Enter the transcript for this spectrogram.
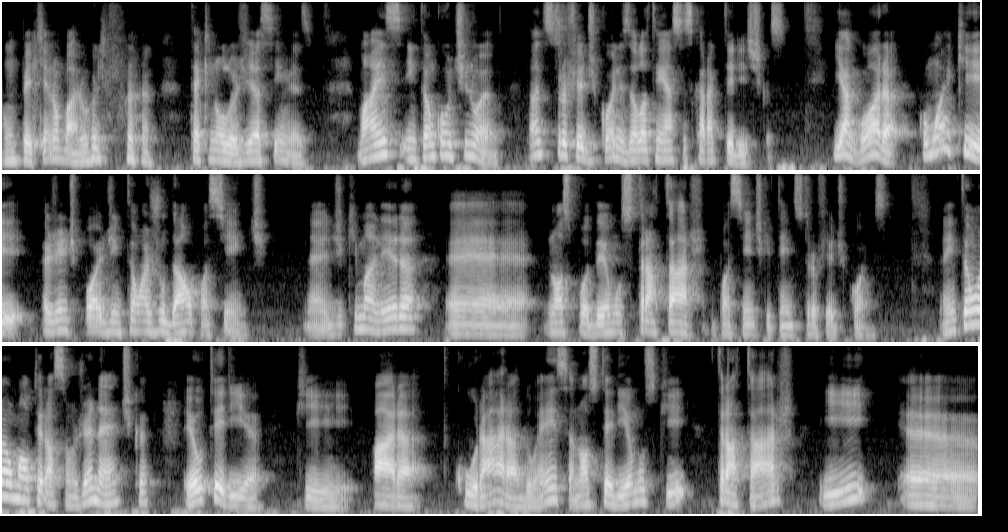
Um pequeno barulho, tecnologia é assim mesmo. Mas, então, continuando. A distrofia de cones ela tem essas características. E agora, como é que a gente pode então ajudar o paciente? Né? De que maneira é, nós podemos tratar o paciente que tem distrofia de cones? Então, é uma alteração genética. Eu teria que, para curar a doença, nós teríamos que tratar e é,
